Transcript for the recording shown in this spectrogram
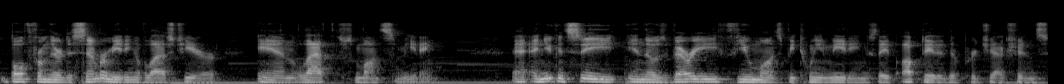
both from their December meeting of last year and last month's meeting. And you can see in those very few months between meetings, they've updated their projections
